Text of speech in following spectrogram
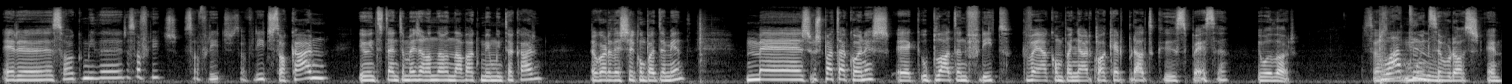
era só comida, era só fritos, só fritos, só fritos, só carne. Eu, entretanto, também já não andava a comer muita carne, agora deixei completamente. Mas os patacones, é o plátano frito, que vem a acompanhar qualquer prato que se peça, eu adoro. São Plátano? muito saborosos. É.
